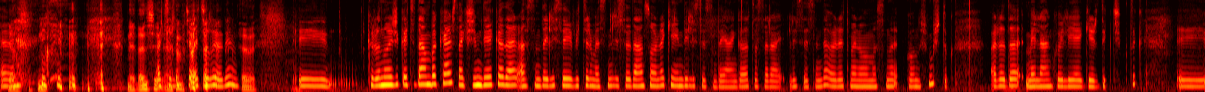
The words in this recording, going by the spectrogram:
evet. yansıtma. Nedense. Açıldıkça açılıyor değil mi? evet. Ee, kronolojik açıdan bakarsak şimdiye kadar aslında liseyi bitirmesini, liseden sonra kendi lisesinde yani Galatasaray Lisesi'nde öğretmen olmasını konuşmuştuk. Arada melankoliye girdik çıktık. Ee,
